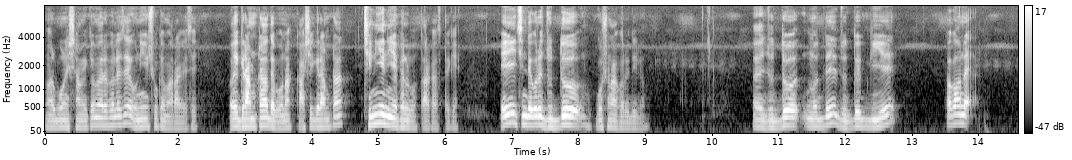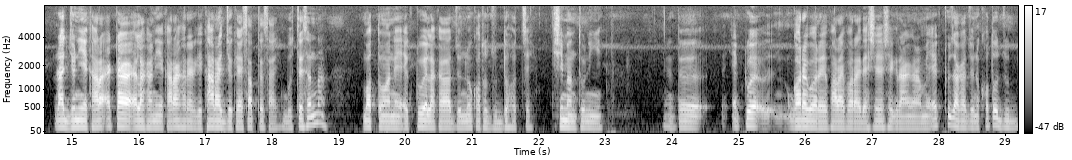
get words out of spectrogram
আমার বোনের স্বামীকে মেরে ফেলেছে উনি সুখে মারা গেছে। ওই গ্রামটা দেব না, কাশি গ্রামটা ছিনিয়ে নিয়ে ফেলব তার কাছ থেকে। এই চিন্তা করে যুদ্ধ ঘোষণা করে দিল। যুদ্ধ মধ্যে, যুদ্ধ গিয়ে তখন রাজ্য নিয়ে কারা একটা এলাকা নিয়ে কারা কারাকারি আর কি কার রাজ্যকে ছাড়তে চায়, বুঝতেছেন না? বর্তমানে একটু এলাকার জন্য কত যুদ্ধ হচ্ছে, সীমান্ত নিয়ে। তো একটু ঘরে ঘরে, পাড়ায় পাড়ায়, দেশে দেশে, গ্রামে গ্রামে একটু জায়গার জন্য কত যুদ্ধ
